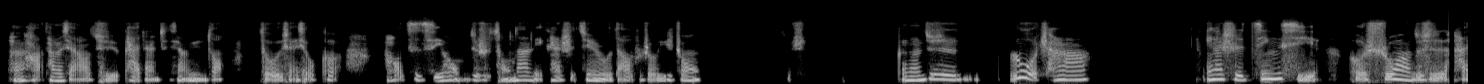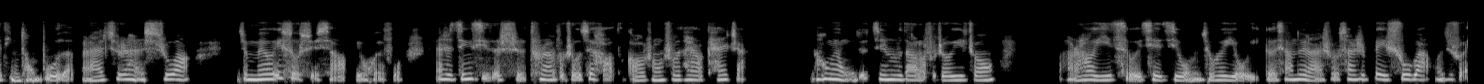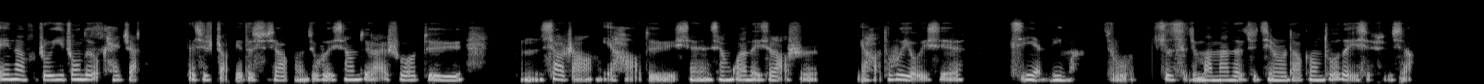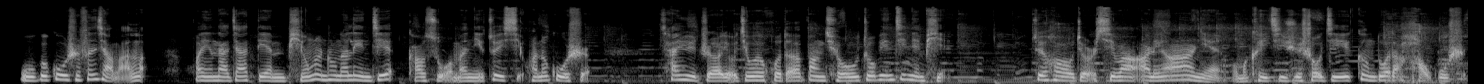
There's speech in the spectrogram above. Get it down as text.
很好，他们想要去开展这项运动作为选修课。然后自此以后，我们就是从那里开始进入到福州一中。就是可能就是落差，应该是惊喜和失望，就是还挺同步的。本来就是很失望，就没有一所学校有回复。但是惊喜的是，突然福州最好的高中说他要开展，那后面我们就进入到了福州一中啊，然后以此为契机，我们就会有一个相对来说算是背书吧。我就说，哎，那福州一中都有开展，再去找别的学校，可能就会相对来说对于嗯校长也好，对于相相关的一些老师。也好，都会有一些吸引力嘛，就自此就慢慢的去进入到更多的一些学校。五个故事分享完了，欢迎大家点评论中的链接，告诉我们你最喜欢的故事。参与者有机会获得棒球周边纪念品。最后就是希望二零二二年我们可以继续收集更多的好故事。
